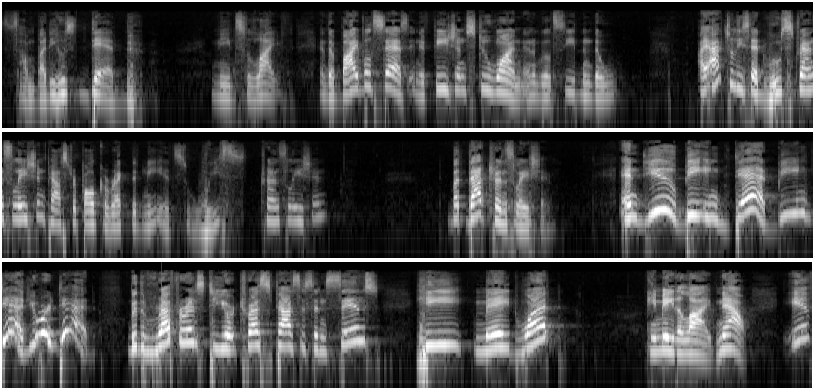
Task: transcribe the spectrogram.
Somebody who's dead needs life. And the Bible says in Ephesians 2 1, and we'll see it in the I actually said Wu's translation. Pastor Paul corrected me. It's Wu's translation. But that translation. And you being dead, being dead, you were dead. With reference to your trespasses and sins, he made what? He made alive. Now, if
